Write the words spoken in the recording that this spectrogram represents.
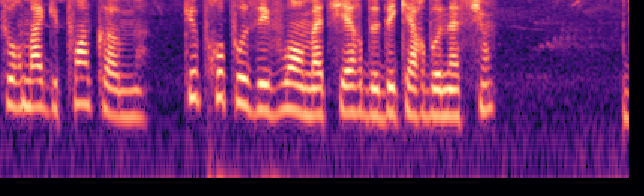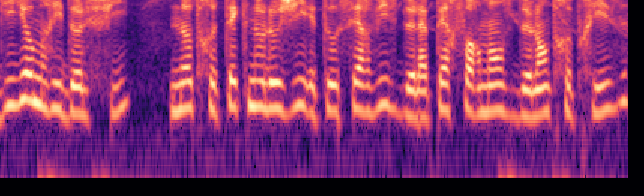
Tourmag.com Que proposez-vous en matière de décarbonation? Guillaume Ridolfi, notre technologie est au service de la performance de l'entreprise,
